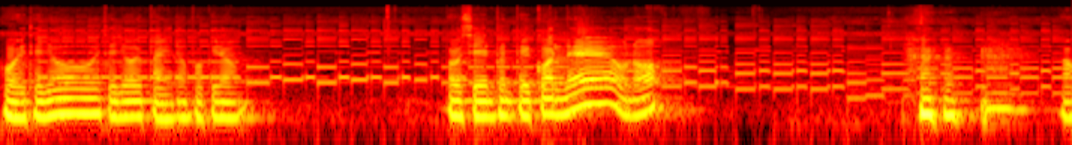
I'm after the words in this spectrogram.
คอยทยอยทยอยไปเนาะพ่อพี่น้องเปอร์เซ็นต์เพิ่นไปก่อนแล้วเนาะเอา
